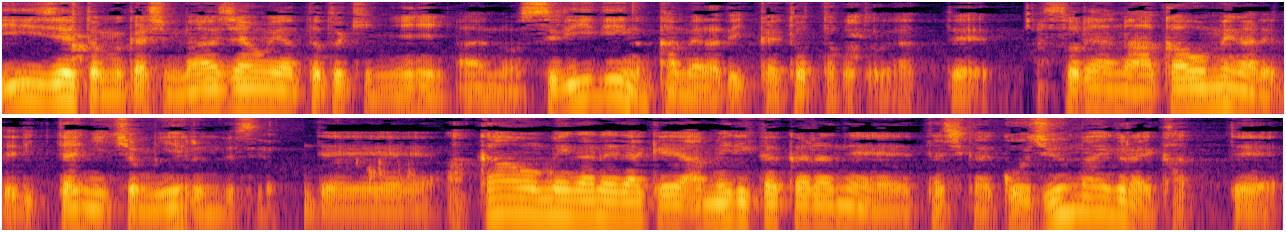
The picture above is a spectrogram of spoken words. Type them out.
DJ と昔麻雀をやった時に、あの、3D のカメラで一回撮ったことがあって、それあの赤青メガネで立体に一応見えるんですよ。で、赤青メガネだけアメリカからね、確か50枚ぐらい買って、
